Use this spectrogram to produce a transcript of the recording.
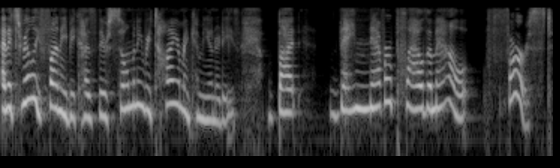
And it's really funny because there's so many retirement communities, but they never plow them out first.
